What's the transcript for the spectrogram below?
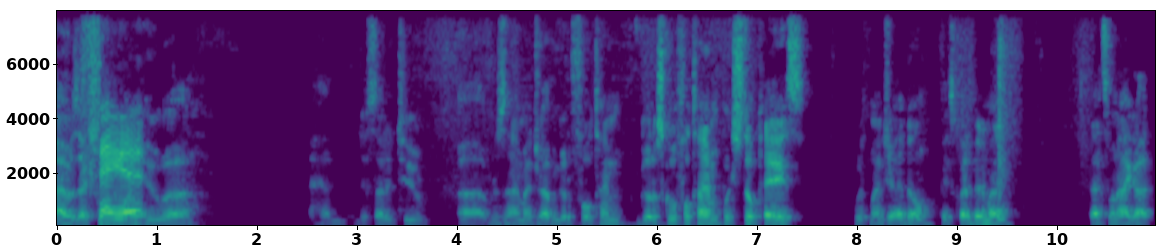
I was actually Say the one who uh, had decided to uh, resign my job and go to full time, go to school full time, which still pays with my GI Bill, pays quite a bit of money. That's when I got,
